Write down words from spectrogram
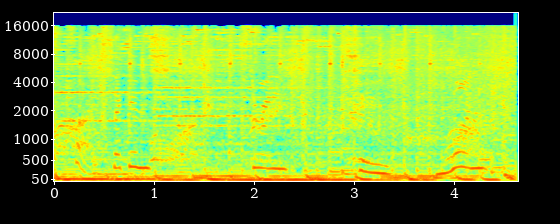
Five seconds. Three, two, one.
